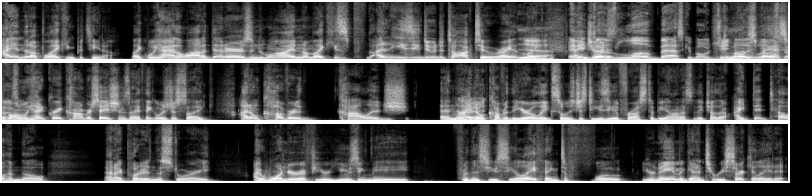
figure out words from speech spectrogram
I ended up liking Pitino. Like we had a lot of dinners and wine, and I'm like, he's an easy dude to talk to, right? And, Yeah. Like, And I he does it. love basketball. He Genuinely loves basketball, and we had great conversations. And I think it was just like I don't cover college, and I don't cover the EuroLeague, so it was just easier for us to be honest with each other. I did tell him though, and I put it in the story. I wonder if you're using me for this UCLA thing to float your name again to recirculate it.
